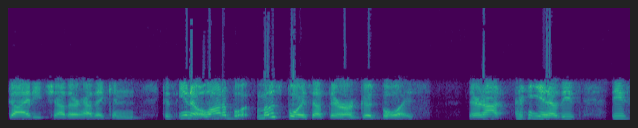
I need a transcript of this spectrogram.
guide each other, how they can because you know a lot of bo- most boys out there are good boys. They're not you know these these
